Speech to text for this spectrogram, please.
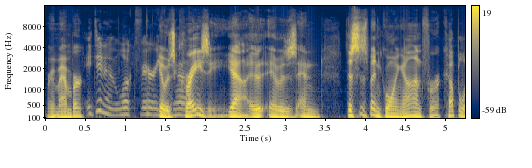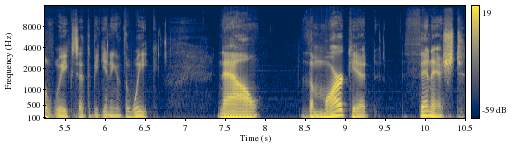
Remember? It didn't look very It was good. crazy. Yeah, it, it was. And this has been going on for a couple of weeks at the beginning of the week. Now, the market finished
